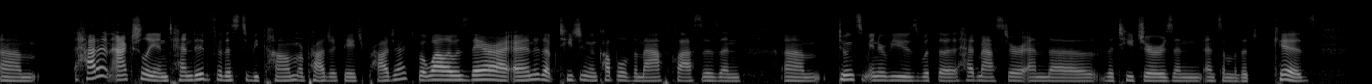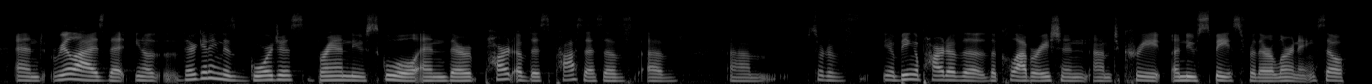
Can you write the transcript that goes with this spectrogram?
um, hadn't actually intended for this to become a Project H project, but while I was there, I, I ended up teaching a couple of the math classes and um, doing some interviews with the headmaster and the, the teachers and, and some of the kids and realized that you know they're getting this gorgeous brand new school and they're part of this process of, of um, sort of you know being a part of the, the collaboration um, to create a new space for their learning. So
